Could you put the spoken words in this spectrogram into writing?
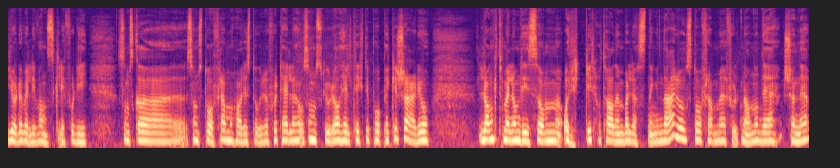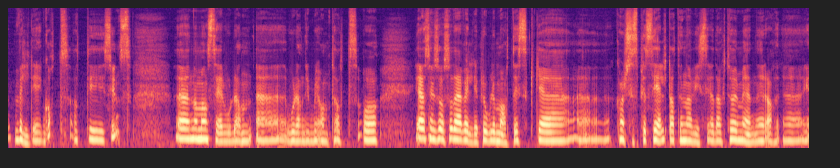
gjør det veldig vanskelig for de som, skal, som står fram og har historier å fortelle. Og som Skurdal helt riktig påpeker, så er det jo langt mellom de som orker å ta den belastningen der og stå fram med fullt navn. Og det skjønner jeg veldig godt at de syns, eh, når man ser hvordan, eh, hvordan de blir omtalt. Og jeg syns også det er veldig problematisk, eh, kanskje spesielt at en avisredaktør mener, eh,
